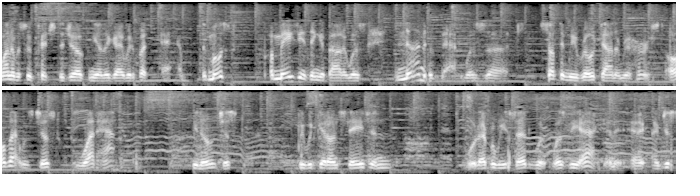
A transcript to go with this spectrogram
one of us would pitch the joke and the other guy would. But uh, the most amazing thing about it was none of that was uh, something we wrote down and rehearsed. All that was just what happened. You know, just we would get on stage and whatever we said was the act, and it, I'm just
